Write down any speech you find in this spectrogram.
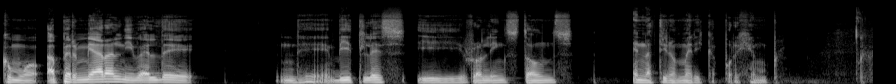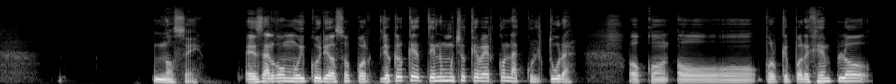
como a permear al nivel de, de Beatles y Rolling Stones en Latinoamérica, por ejemplo? No sé. Es algo muy curioso porque yo creo que tiene mucho que ver con la cultura o con o porque por ejemplo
